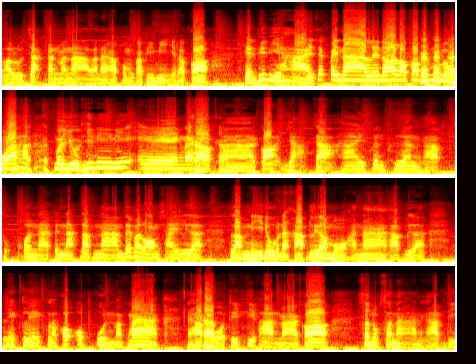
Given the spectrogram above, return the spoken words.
เรารู้จักกันมานานแล้วนะครับผมกับพี่หมีแล้วก็เห็นพี่หมีหายจะไปนานเลยเนาะเราก็เพิ่งรู้ว่ามาอยู่ที่นี่นี่เองนะครับอ่าก็อยากจะให้เพื่อนๆครับ ทุกคนนะเป็นนักดำน้ำได้มาลองใช้เรือลำนี้ดูนะครับเรือโมฮาน่าครับเรือเล็กๆ แล้วก็อบอุ่นมากๆนะครับโอ้โหทริปที่ผ่านมาก็สนุกสนานครับดี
